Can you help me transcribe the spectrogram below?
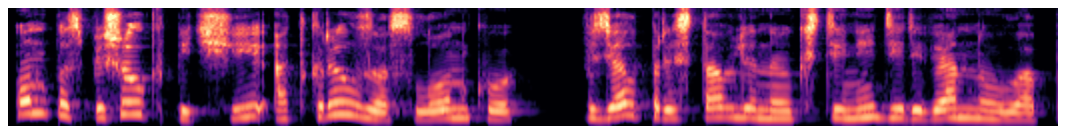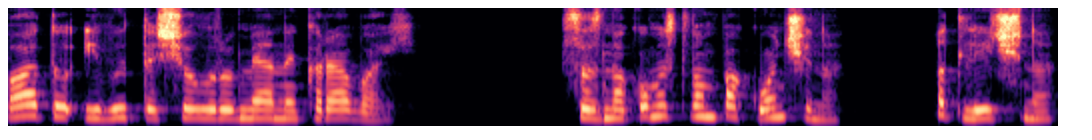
Он поспешил к печи, открыл заслонку, взял приставленную к стене деревянную лопату и вытащил румяный каравай. Со знакомством покончено. Отлично.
